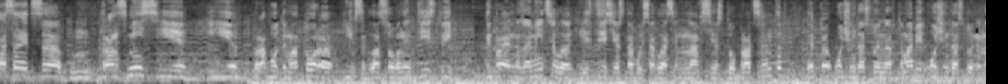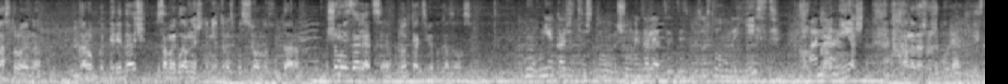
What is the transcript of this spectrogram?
Касается трансмиссии и работы мотора, их согласованных действий, ты правильно заметила, и здесь я с тобой согласен на все сто процентов. Это очень достойный автомобиль, очень достойно настроена коробка передач. Самое главное, что нет трансмиссионных ударов. Шумоизоляция. Вот как тебе показалось? Ну, мне кажется, что шумоизоляция здесь, безусловно, есть. Она... Конечно. Она даже уже гулять есть.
